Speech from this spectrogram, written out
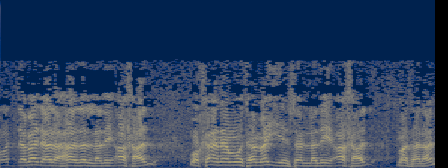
رد بدل هذا الذي أخذ وكان متميز الذي أخذ مثلا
